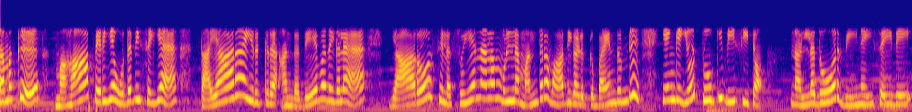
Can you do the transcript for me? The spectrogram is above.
நமக்கு மகா பெரிய உதவி செய்ய தயாரா இருக்கிற அந்த தேவதைகளை யாரோ சில சுயநலம் உள்ள மந்திரவாதிகளுக்கு பயந்துண்டு எங்கேயோ தூக்கி வீசிட்டோம். நல்லதோர் வீணை செய்தே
